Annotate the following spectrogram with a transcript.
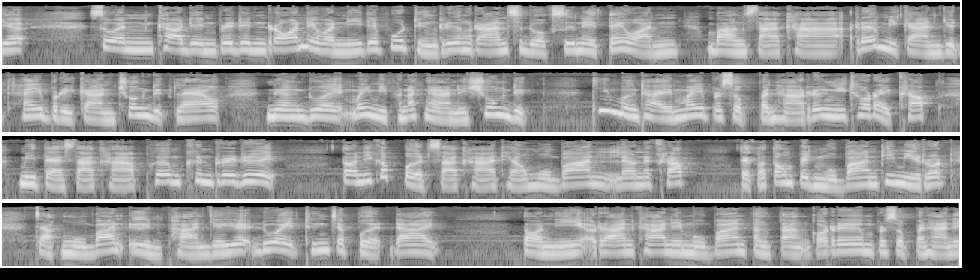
เยอะ ส่วนข่าวเด่นประเด็นร้อนในวันนี้ได้พูดถึงเรื่องร้านสะดวกซื้อในไต้หวัน บางสาขาเริ่มมีการหยุดให้บริการช่วงดึกแล้ว เนื่องด้วยไม่มีพนักงานในช่วงดึก ที่เมืองไทยไม่ประสบปัญหาเรื่องนี้เท่าไหร่ครับ มีแต่สาขาเพิ่มขึ้นเรื่อย ๆ ตอนนี้ก็เปิดสาขาแถวหมู่บ้านแล้วนะครับ แต่ก็ต้องเป็นหมู่บ้านที่มีรถจากหมู่บ้านอื่นผ่านเยอะ ๆ ด้วย ถึงจะเปิดได้ ตอนนี้ร้านค้าในหมู่บ้านต่างๆ ก็เริ่มประสบปัญหาใน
